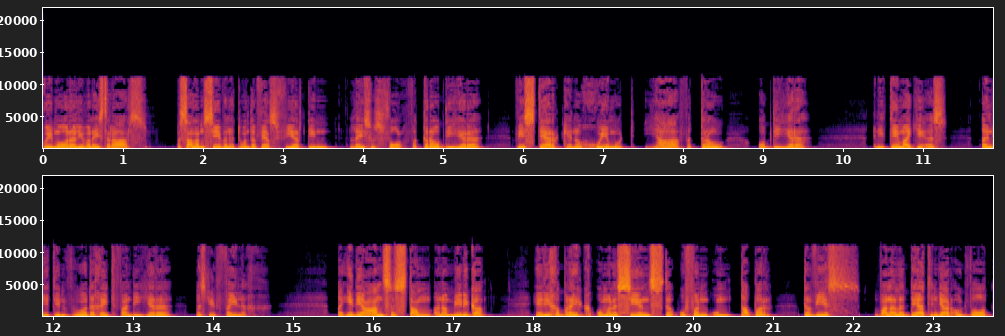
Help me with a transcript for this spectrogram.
Goeiemôre liewe luisteraars. Psalm 27 vers 14 lees ons volg: Vertrou op die Here, wees sterk en hou goeie moed. Ja, vertrou op die Here. En die temaatjie is in die teenwoordigheid van die Here is jy veilig. 'n Indiaanse stam in Amerika het die gebruik om hulle seuns te oefen om dapper te wees. Wanneer hulle 13 jaar oud word,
